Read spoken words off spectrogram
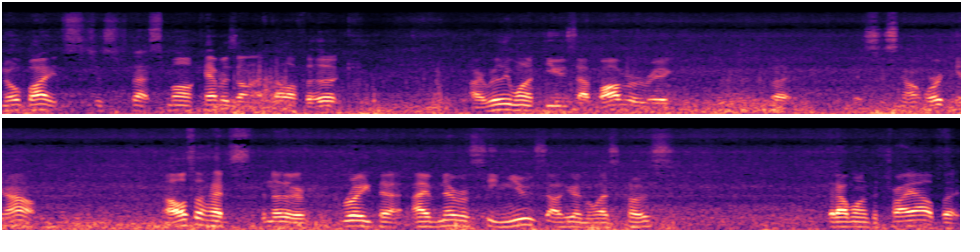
No bites, just that small cabezon that fell off the hook. I really wanted to use that bobber rig, but it's just not working out. I also had another rig that I've never seen used out here on the west coast that I wanted to try out, but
